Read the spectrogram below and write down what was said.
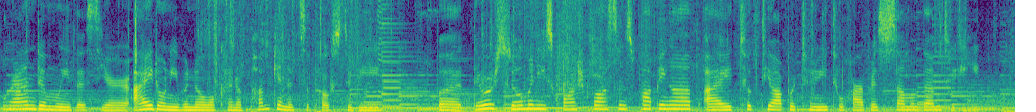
randomly this year. I don't even know what kind of pumpkin it's supposed to be. But there were so many squash blossoms popping up, I took the opportunity to harvest some of them to eat.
